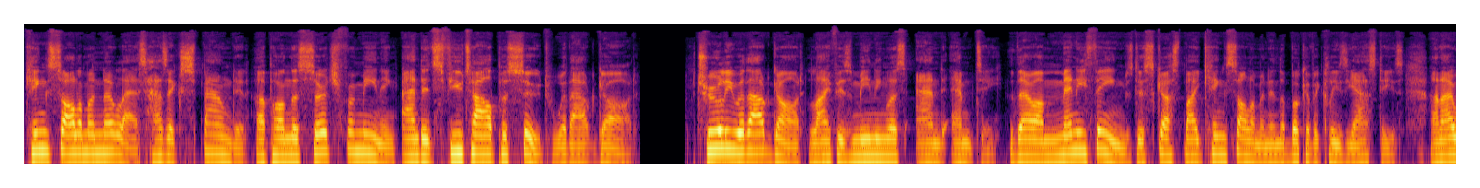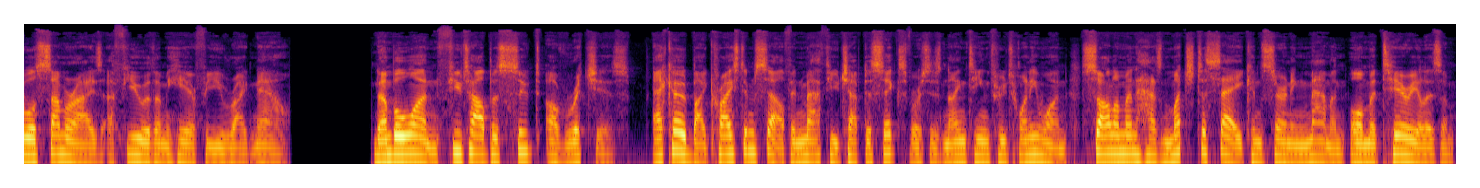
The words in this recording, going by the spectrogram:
King Solomon, no less, has expounded upon the search for meaning and its futile pursuit without God. Truly, without God, life is meaningless and empty. There are many themes discussed by King Solomon in the book of Ecclesiastes, and I will summarize a few of them here for you right now. Number one, futile pursuit of riches. Echoed by Christ himself in Matthew chapter 6 verses 19 through 21, Solomon has much to say concerning mammon or materialism.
